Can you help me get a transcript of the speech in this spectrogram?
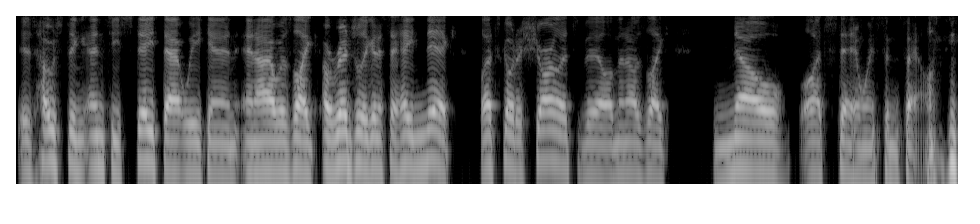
is hosting NC State that weekend, and I was like originally going to say, "Hey Nick, let's go to Charlottesville," and then I was like, "No, let's stay in Winston Salem."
